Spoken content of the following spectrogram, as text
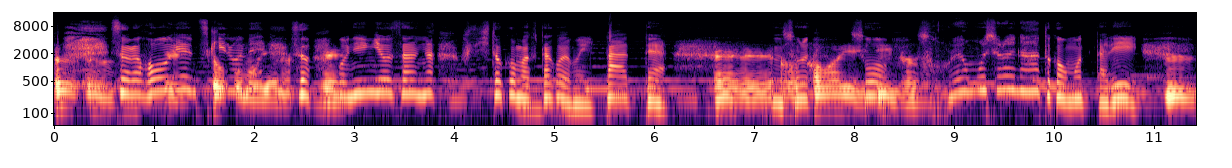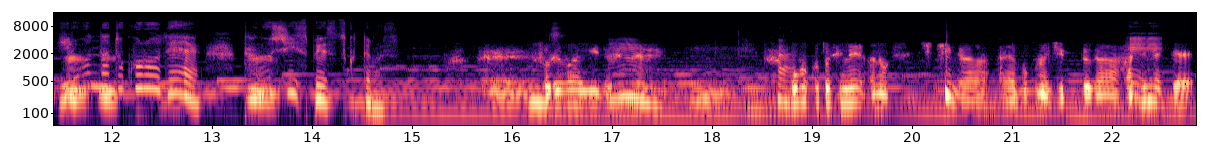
うんうん。その方言付きのね、なそう、ねお人形さんが、一コマ二コマもいっぱいあって、えー、うんそれあ、かわいい。そうな。それ面白いなとか思ったり、うんいろんなとこ。ころで楽しいスペース作ってます。えーそれはいいですね。うんはい僕は今年ね、あの、父が、えー僕のジップが初めて、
